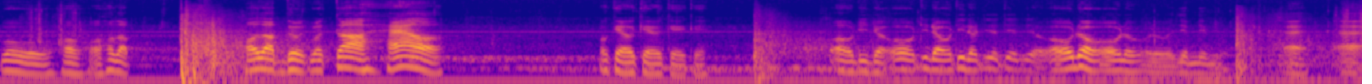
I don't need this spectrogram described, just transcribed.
Whoa, whoa. Oh, oh, hold up. Hold up, dude. What the hell? Okay, okay, okay, okay. Oh, đi đâu? Oh, đi đâu? Đi đâu? Đi đâu? Đi đâu? Oh no, oh no, oh no. diêm, diêm, diêm. Eh, eh.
